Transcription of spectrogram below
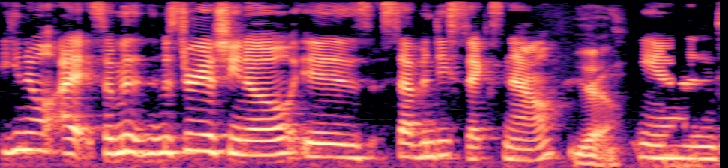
you know, I so Mr. Yoshino is 76 now. Yeah. And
